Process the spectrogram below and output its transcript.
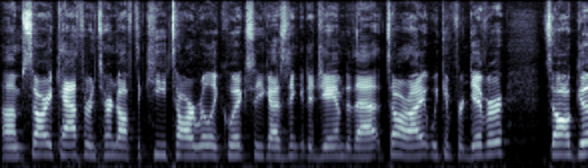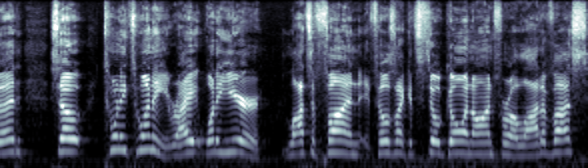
Um, sorry, Catherine turned off the keytar really quick, so you guys didn't get to jam to that. It's all right. We can forgive her. It's all good. So, 2020, right? What a year. Lots of fun. It feels like it's still going on for a lot of us.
